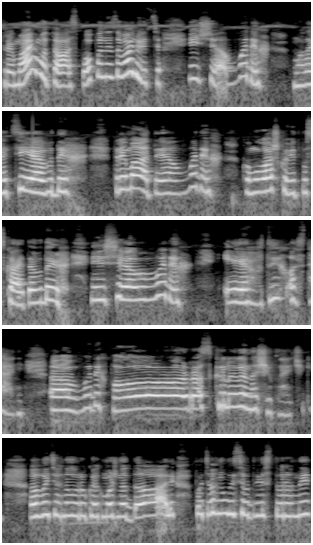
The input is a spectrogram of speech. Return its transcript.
Тримаємо таз, попа не завалюється. І ще видих. Молодці, вдих. Тримати, видих. Кому важко, відпускайте, вдих. І ще видих. І вдих останній. Видих, розкрили наші плечики. Витягнули руку як можна далі, потягнулися у дві сторони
